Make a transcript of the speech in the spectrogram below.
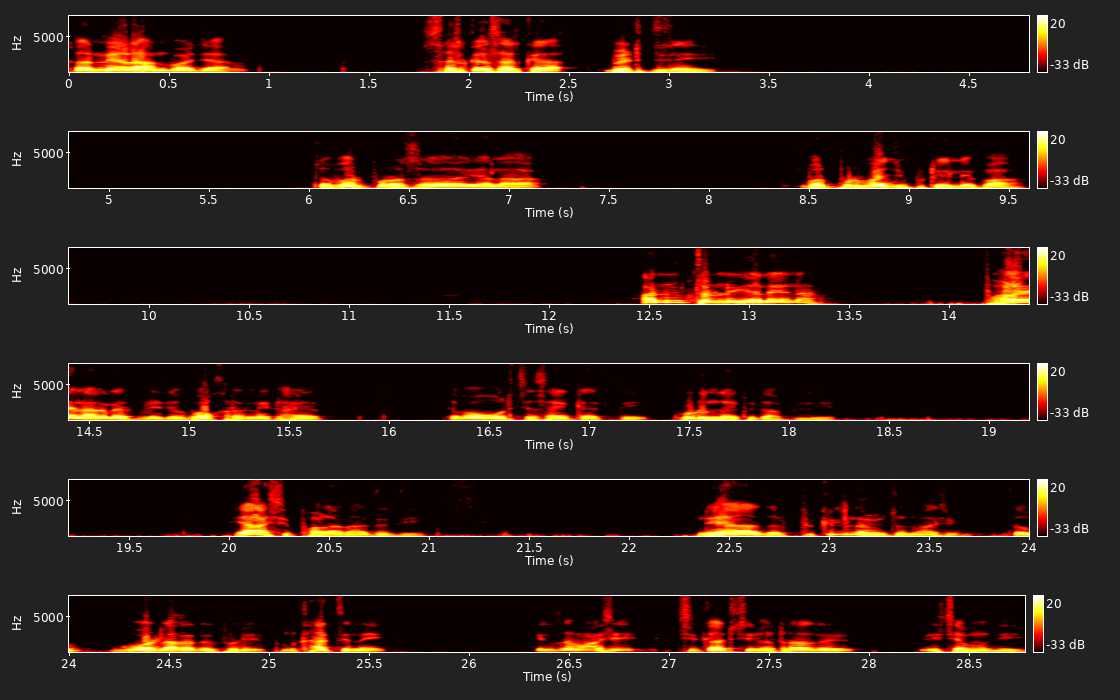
का नेरा आणि भाज्या सारख्या सारख्या भेटती नाही. तर भरपूरच याला भरपूर भाजी फुटेल पा आणि मित्रांनो याला आहे ना फळायला लागल्यात मी त्या बोखराने खायत त्या बावरच्या साईडला ती खुडून दाखवतो आपली ह्या अशी फळं राहतात ती आणि ह्या जर पिकली ना मित्रांनो अशी तर गोड लागते थोडी पण खाते नाही. एकदम अशी चिकाट चिकाट राहते याच्यामध्ये.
